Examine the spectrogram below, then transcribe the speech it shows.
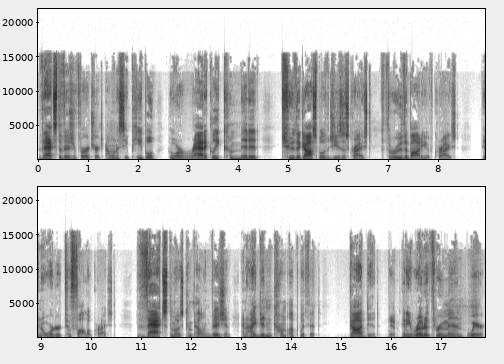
That's the vision for our church. I want to see people who are radically committed to the gospel of Jesus Christ through the body of Christ in order to follow Christ. That's the most compelling vision. And I didn't come up with it. God did. Yeah. And he wrote it through men where?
